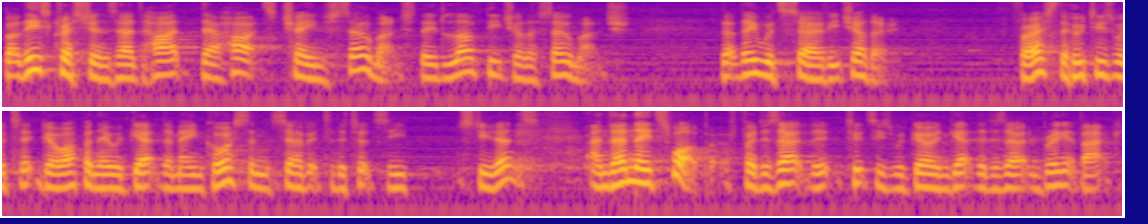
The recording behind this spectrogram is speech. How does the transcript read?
But these Christians had heart, their hearts changed so much, they loved each other so much, that they would serve each other. First, the Hutus would t- go up and they would get the main course and serve it to the Tutsi students, and then they'd swap. For dessert, the Tutsis would go and get the dessert and bring it back,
